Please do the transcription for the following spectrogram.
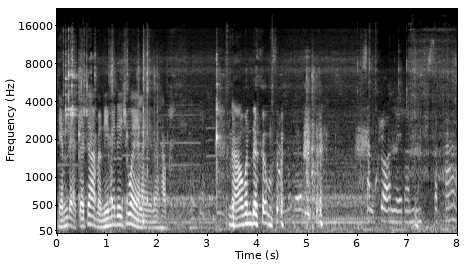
เห็นแดดจ้าๆแบบนี้ไม่ได้ช่วยอะไรนะครับ หนาวเหมันเดิม สั่นคลอนเลยตอนนี้สภาพ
